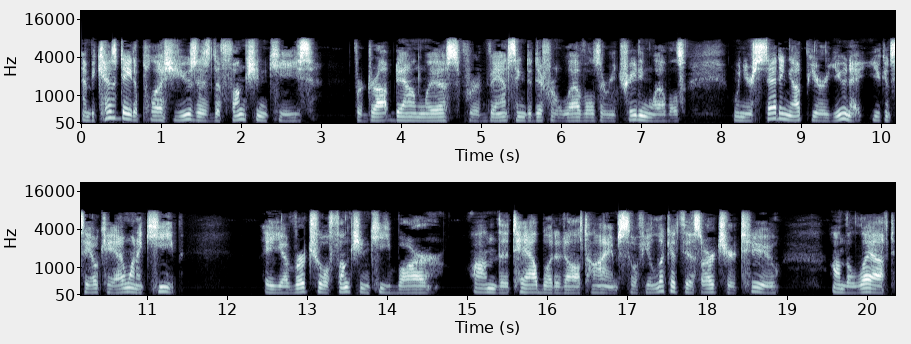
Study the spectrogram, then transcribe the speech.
And because Data Plus uses the function keys for drop-down lists, for advancing to different levels or retreating levels, when you're setting up your unit, you can say, okay, I want to keep a, a, virtual function key bar on the tablet at all times. So if you look at this Archer 2 on the left,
